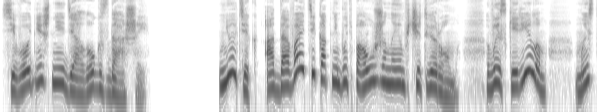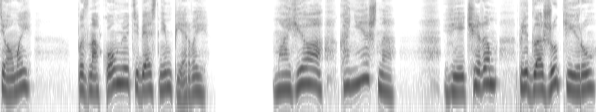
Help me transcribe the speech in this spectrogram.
Сегодняшний диалог с Дашей. «Нютик, а давайте как-нибудь поужинаем вчетвером. Вы с Кириллом, мы с Тёмой. Познакомлю тебя с ним первой». «Моя, конечно. Вечером предложу Киру».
